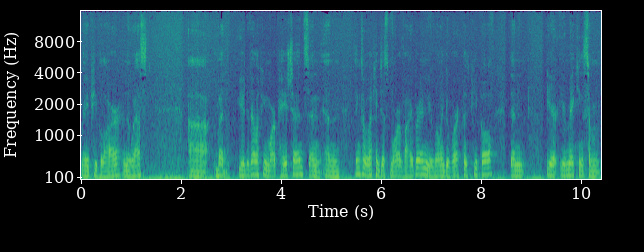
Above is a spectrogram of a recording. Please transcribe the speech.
many people are in the West, uh, but you're developing more patience and, and things are looking just more vibrant, you're willing to work with people, then you're, you're making some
